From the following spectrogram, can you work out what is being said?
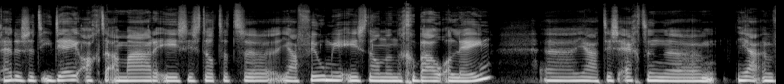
He, dus het idee achter Amare is, is dat het uh, ja, veel meer is dan een gebouw alleen. Uh, ja, het is echt een, uh, ja, een,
